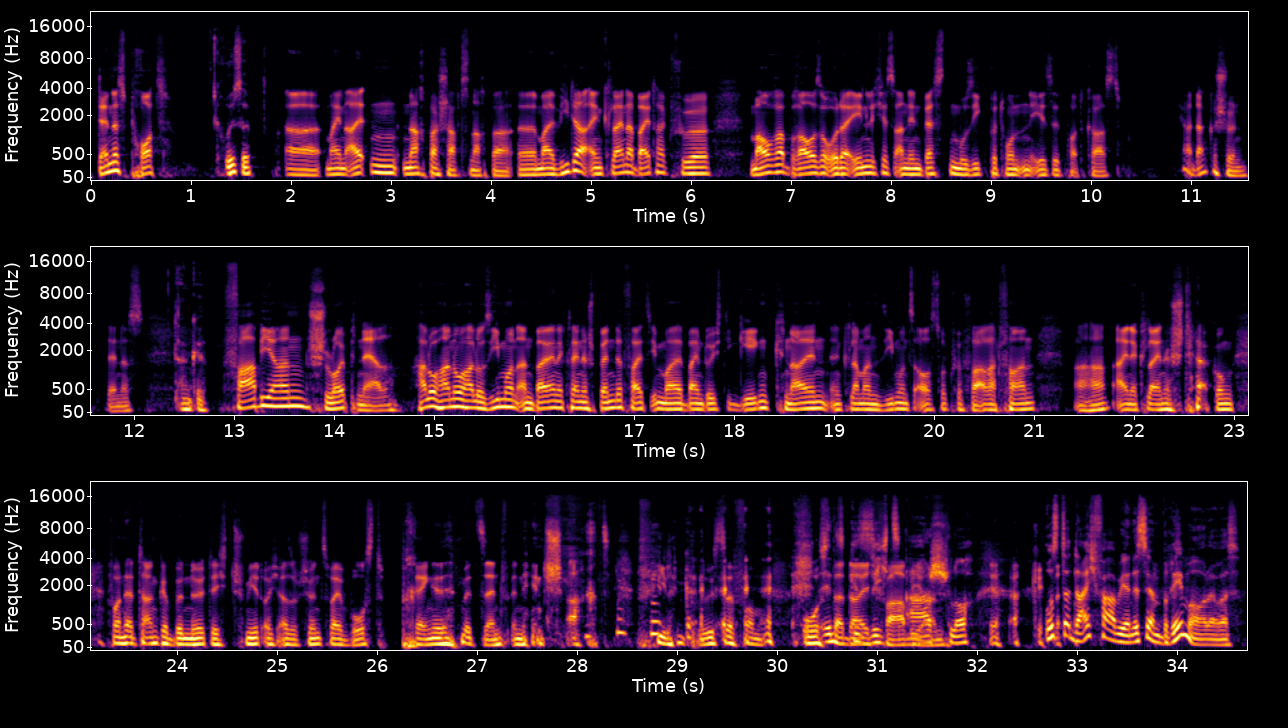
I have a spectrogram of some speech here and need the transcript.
Dennis Prott. Grüße äh, meinen alten Nachbarschaftsnachbar. Äh, mal wieder ein kleiner Beitrag für Maurerbrause oder ähnliches an den besten musikbetonten Esel-Podcast. Ja, danke schön, Dennis. Danke. Fabian Schleupner. Hallo Hanno, hallo Simon. Anbei eine kleine Spende, falls ihr mal beim durch die Gegend knallen, in Klammern Simons Ausdruck für Fahrradfahren, aha, eine kleine Stärkung von der Tanke benötigt. Schmiert euch also schön zwei Wurstprängel mit Senf in den Schacht. Viele Grüße vom Osterdeich Fabian. Arschloch. Ja, genau. Osterdeich Fabian, ist er in Bremer oder was?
